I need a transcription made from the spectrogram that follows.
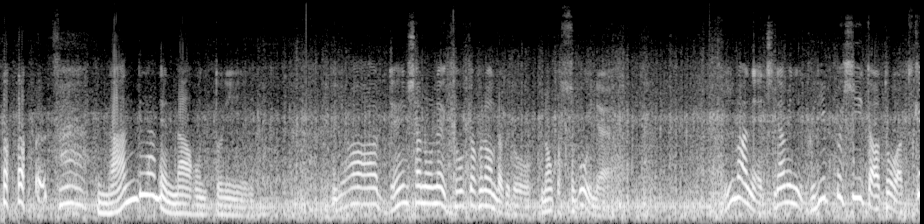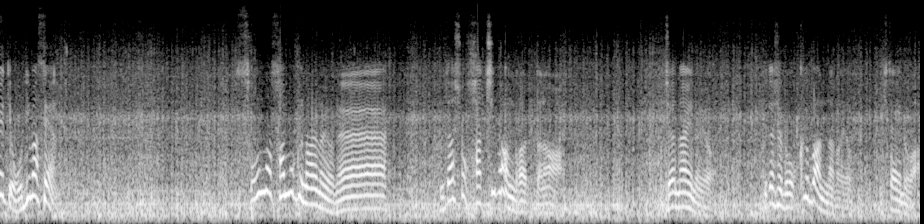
なんでやねんな本当に。いやー電車のね橋脚なんだけどなんかすごいね。今ねちなみにグリップヒーター等はつけておりません。そんな寒くないのよね。札所8番があったな。じゃないのよ。札所6番なのよ。行きたいのは。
